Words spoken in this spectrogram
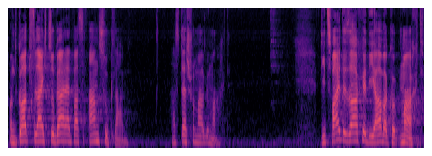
und Gott vielleicht sogar etwas anzuklagen? Hast du das schon mal gemacht? Die zweite Sache, die Habakuk macht,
